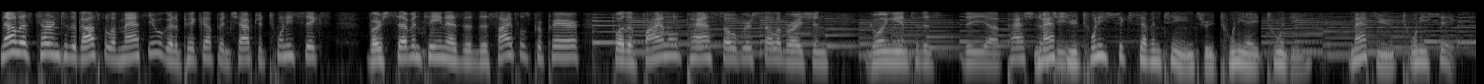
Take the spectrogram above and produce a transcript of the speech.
Now let's turn to the Gospel of Matthew. We're going to pick up in chapter 26, verse 17, as the disciples prepare for the final Passover celebration going into the, the uh, Passion of Matthew Jesus. 26:17 through 28:20. Matthew 26.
